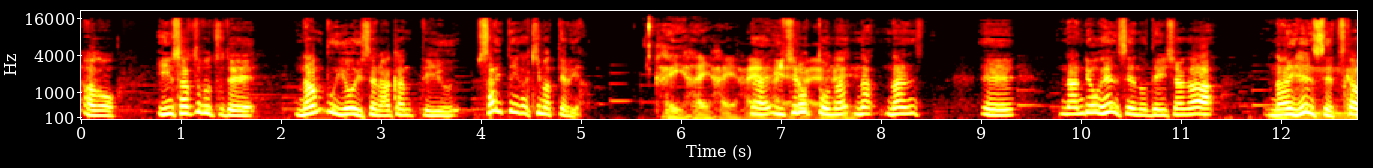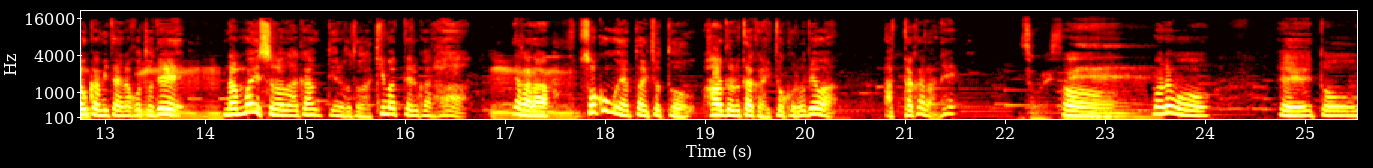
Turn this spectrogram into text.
あの印刷物で何部用意せなあかんっていう最低が決まってるやん。はいはいはいはいだから1ロットなな何,、えー何両編成の電車が何編成使うかみたいなことでうんうんうん何枚すらなあかんっていうようなことが決まってるからうんだからうん。そこもやっぱりちょっとハードル高いところではあったからね。そうですね。まあでもえっ、と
